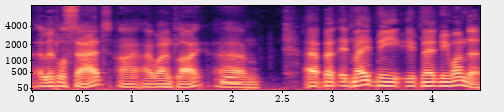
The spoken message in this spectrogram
a little sad. I, I won't lie. Hmm. Um, uh, but it made me it made me wonder.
